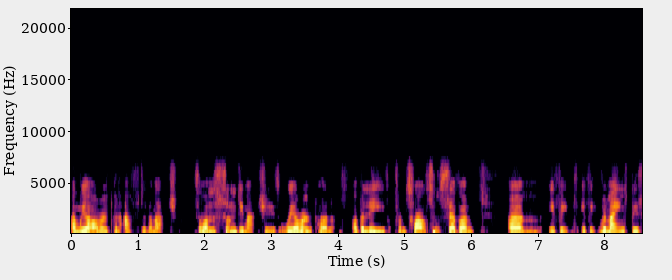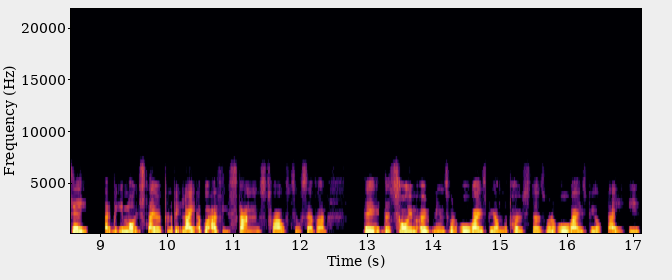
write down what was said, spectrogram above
and we are open after the match. So on the Sunday matches, we are open, I believe, from 12 till 7. Um, if it if it remains busy, it might stay open a bit later, but as it stands, 12 till 7. The, the time openings will always be on the posters, will always be updated.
